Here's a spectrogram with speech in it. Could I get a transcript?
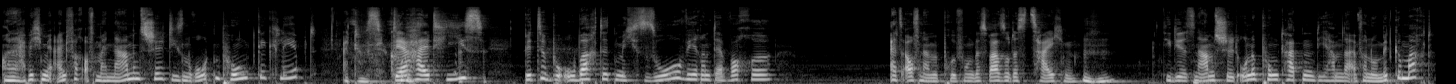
Und dann habe ich mir einfach auf mein Namensschild diesen roten Punkt geklebt, bist ja cool. der halt hieß, bitte beobachtet mich so während der Woche als Aufnahmeprüfung. Das war so das Zeichen. Die, die das Namensschild ohne Punkt hatten, die haben da einfach nur mitgemacht.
